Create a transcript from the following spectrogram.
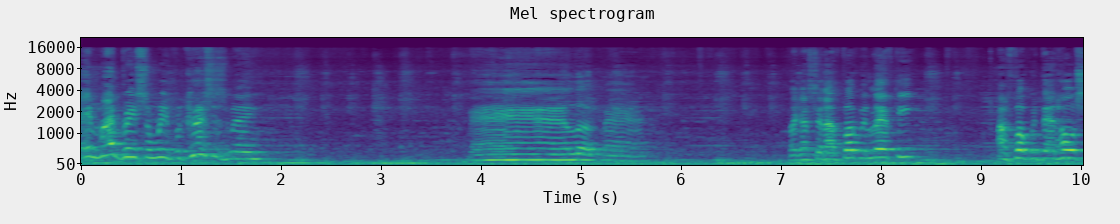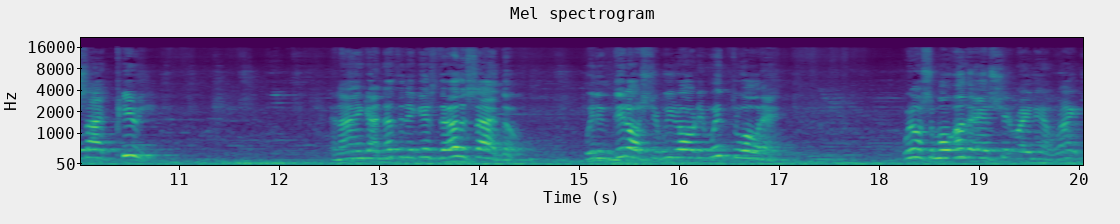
It might bring some repercussions, man. Man, look, man. Like I said, I fuck with Lefty. I fuck with that whole side, period. And I ain't got nothing against the other side though. We didn't did all shit. We already went through all that. We're on some more other ass shit right now, right?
